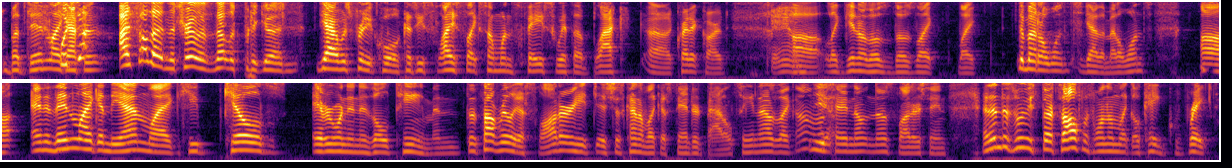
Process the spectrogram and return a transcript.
but then like Which after. that- I saw that in the trailers and that looked pretty good. Yeah, it was pretty cool because he sliced like someone's face with a black uh, credit card. Damn. Uh, like you know those those like like The metal ones. yeah the metal ones. Uh, and then like in the end like he kills everyone in his old team and that's not really a slaughter. He it's just kind of like a standard battle scene. And I was like, oh Yeah. okay, no no slaughter scene. And then this movie starts off with one. I'm like, okay, great.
